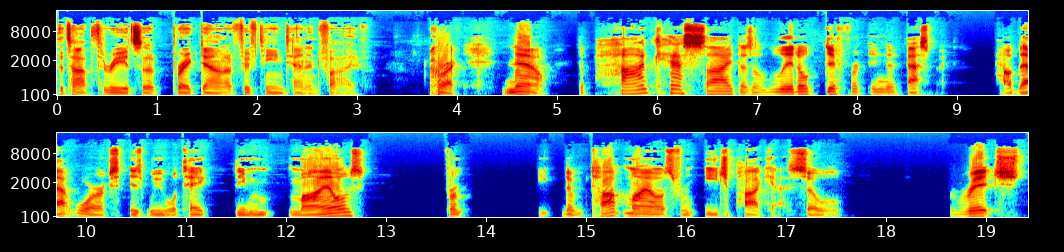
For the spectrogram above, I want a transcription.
the top three. It's a breakdown of 15, 10, and 5. Correct. Now, the podcast side does a little different in the aspect. How that works is we will take the miles from the top miles from each podcast. So, Rich,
